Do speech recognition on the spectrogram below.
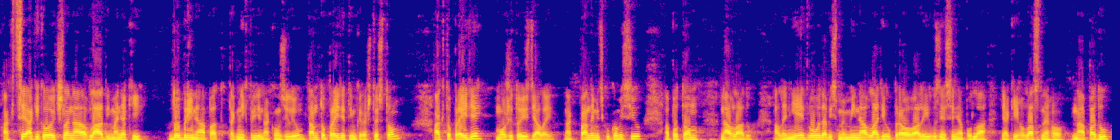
Ak chce akýkoľvek člen vlády mať nejaký dobrý nápad, tak nech príde na konzilium, tam to prejde tým crash testom, ak to prejde, môže to ísť ďalej na pandemickú komisiu a potom na vládu. Ale nie je dôvod, aby sme my na vláde upravovali uznesenia podľa nejakého vlastného nápadu,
